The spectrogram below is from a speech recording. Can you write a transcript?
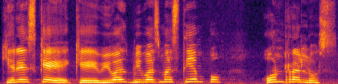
¿Quieres que, que vivas, vivas más tiempo? Honralos.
